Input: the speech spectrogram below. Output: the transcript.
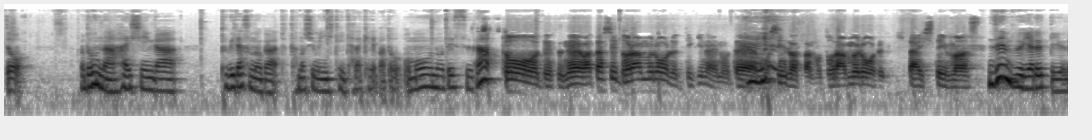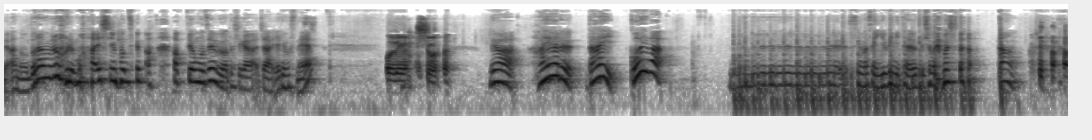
とどんな配信が飛び出すのがちょっと楽しみにしていただければと思うのですがそうですね。私ドラムロールできないので、はいもう新座さんのドラムロールに期待しています。全部やるっていうねあのドラムロールも配信も全部あ発表も全部私がじゃあやりますねお願いします。では栄えある第5位は？すいません指に頼ってしまいましたダンえー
